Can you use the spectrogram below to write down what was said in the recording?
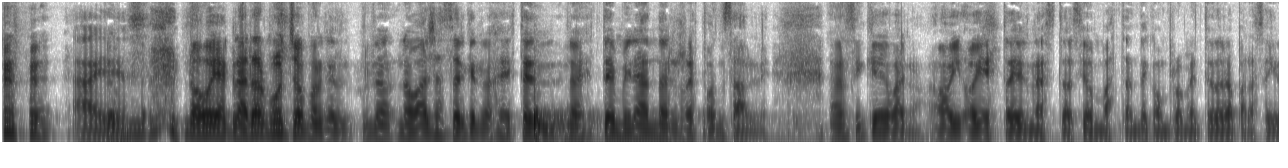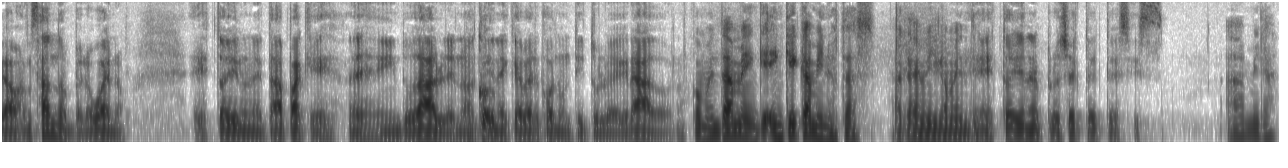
Ay, Dios. No, no voy a aclarar mucho porque no, no vaya a ser que nos estén, nos esté mirando el responsable. Así que bueno, hoy, hoy estoy en una situación bastante comprometedora para seguir avanzando, pero bueno, estoy en una etapa que es, indudable, ¿no? Co- Tiene que ver con un título de grado, ¿no? Comentame, ¿en qué, en qué camino estás académicamente? Estoy en el proyecto de tesis. ah, mira.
